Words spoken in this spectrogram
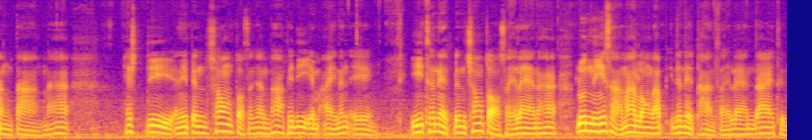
ต่างๆ นะฮะ HD อันนี้เป็นช่องต่อสัญญาณภาพ HDMI นั่นเอง Ethernet เป็นช่องต่อสายแลนนะฮะ รุ่นนี้สามารถรองรับอินเทอร์เน็ตผ่านสายแลนได้ถึง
